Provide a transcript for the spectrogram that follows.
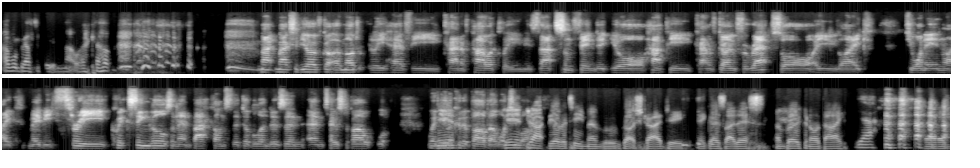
I wouldn't be able to beat him in that workout. Ma- Max, if you've got a moderately heavy kind of power clean, is that something that you're happy kind of going for reps, or are you like, do you want it in like maybe three quick singles and then back onto the double unders and, and toes to bar what, when Me you look at a barbell, what do you and want? Jack, the other team member, we've got a strategy. It goes like this: unbroken or die. Um,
